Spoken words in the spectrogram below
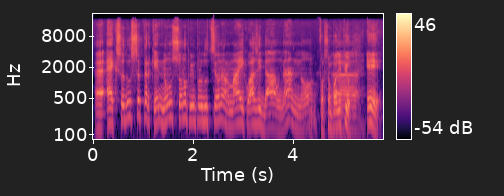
eh, Exodus perché non sono più in produzione ormai quasi da un anno. Forse un po' di più. Eh, e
